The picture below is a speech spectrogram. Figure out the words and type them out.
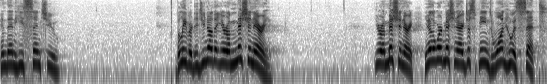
and then He sent you. Believer, did you know that you're a missionary? You're a missionary. You know, the word missionary just means one who is sent.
